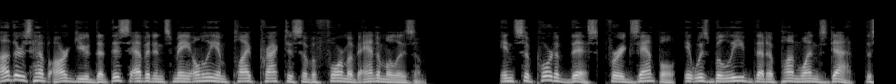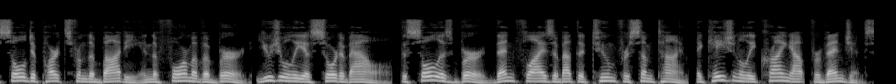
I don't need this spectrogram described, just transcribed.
Others have argued that this evidence may only imply practice of a form of animalism. In support of this, for example, it was believed that upon one's death, the soul departs from the body in the form of a bird usually a sort of owl, the soulless bird then flies about the tomb for some time, occasionally crying out for vengeance.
